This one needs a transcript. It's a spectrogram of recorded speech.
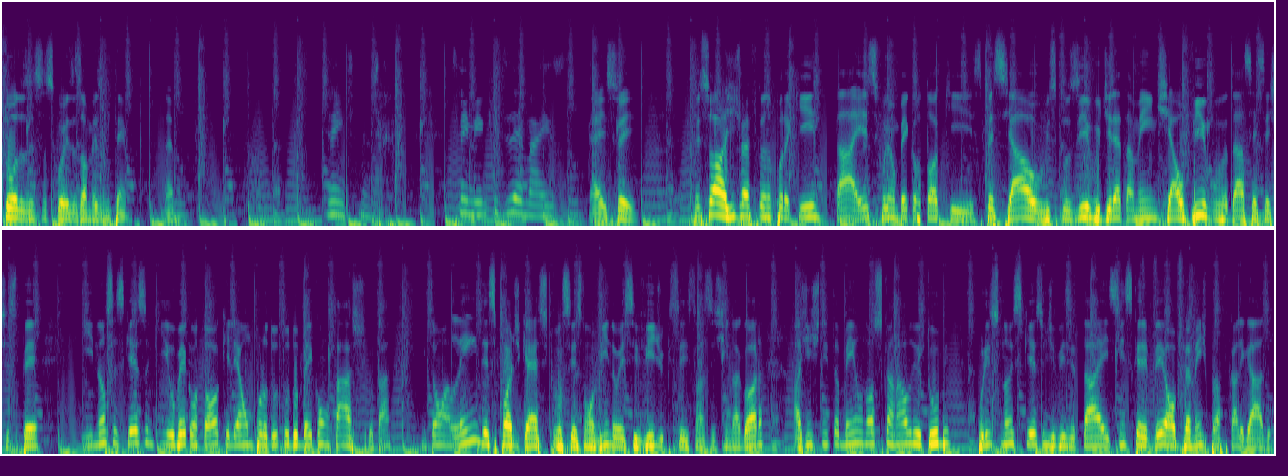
todas essas coisas ao mesmo tempo, né? Gente, sem nem o que dizer mais. É isso aí. Pessoal, a gente vai ficando por aqui, tá? Esse foi um Bacon Talk especial, exclusivo, diretamente ao vivo da CCXP. E não se esqueçam que o Bacon Talk ele é um produto do Bacon Tástico, tá? Então, além desse podcast que vocês estão ouvindo, ou esse vídeo que vocês estão assistindo agora, a gente tem também o nosso canal do YouTube. Por isso, não esqueçam de visitar e se inscrever, obviamente, para ficar ligado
